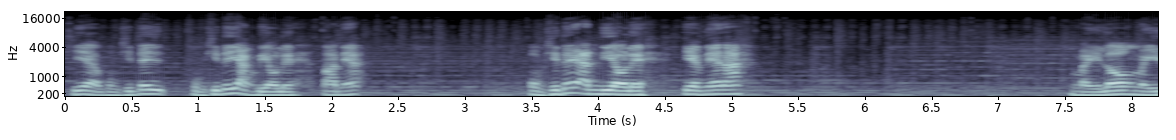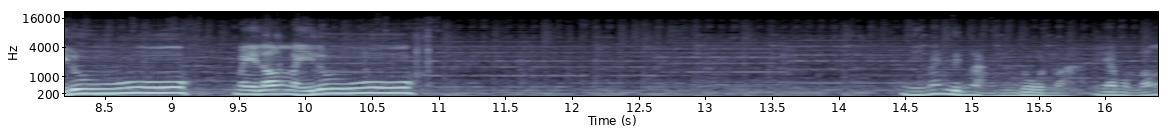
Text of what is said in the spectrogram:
เที่ยผมคิดได้ผมคิดได้อย่างเดียวเลย ตอนเนี้ย ผมคิดได้อันเดียวเลย เกมเนี้ยนะ ไม่ลองไม่รู้ ไม่ลองไม่รู้นนี้แม่งดึงหลังถึงโดนว่ะเนี่ยผมต้อง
